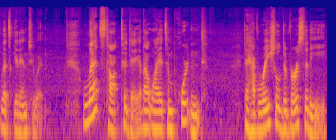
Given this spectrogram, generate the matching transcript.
Let's get into it. Let's talk today about why it's important to have racial diversity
